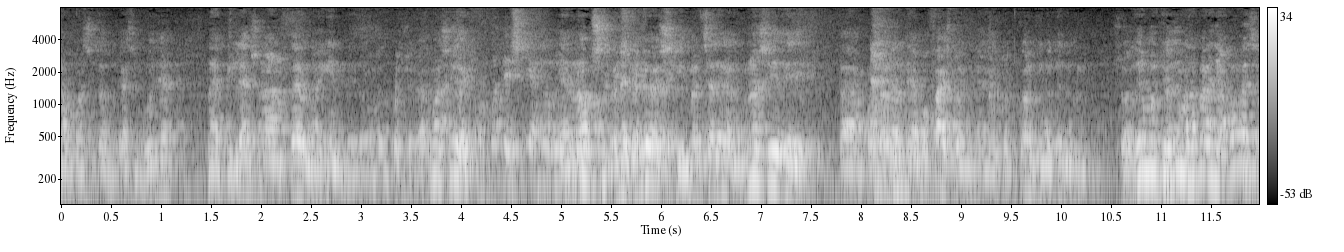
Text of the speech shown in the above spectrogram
να αποφασίσουν τα τοπικά συμβούλια να επιλέξουν αν θέλουν να γίνει δρομματικό ψυχασμό ή όχι. Οπότε ισχύει αυτό το Εν ώψη, ναι, βεβαίως ισχύει. Μέχρι τι 11 του μηνό ήδη θα αποφασίσουν οι αποφάσεις των ε, τοπικών κοινοτήτων στο Δήμο και ο Δήμος θα πάρει μια απόφαση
